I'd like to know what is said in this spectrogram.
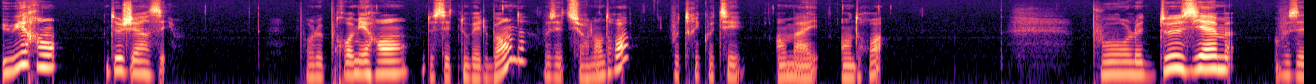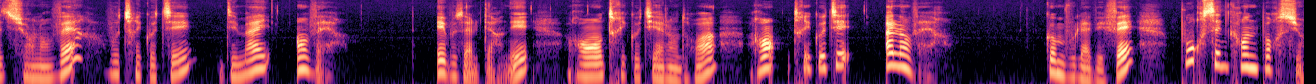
8 rangs de jersey. Pour le premier rang de cette nouvelle bande, vous êtes sur l'endroit, vous tricotez en maille endroit. Pour le deuxième, vous êtes sur l'envers, vous tricotez des mailles envers. Et vous alternez rang tricoté à l'endroit, rang tricoté à l'envers. Vous l'avez fait pour cette grande portion.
